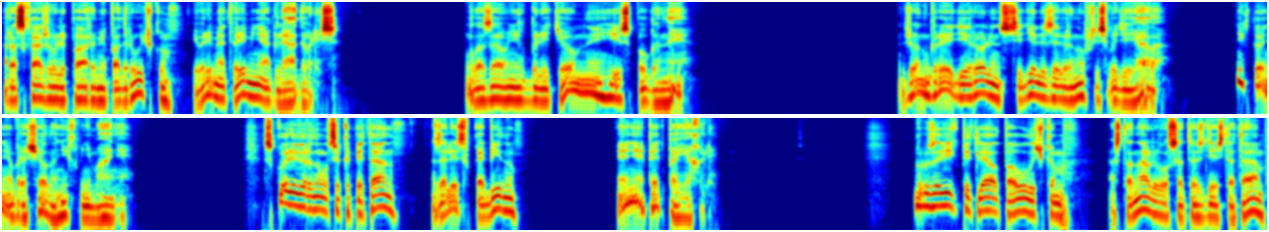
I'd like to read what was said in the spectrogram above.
расхаживали парами под ручку и время от времени оглядывались. Глаза у них были темные и испуганные. Джон Грейди и Роллинс сидели, завернувшись в одеяло. Никто не обращал на них внимания. Вскоре вернулся капитан, залез в кабину, и они опять поехали. Грузовик петлял по улочкам, останавливался то здесь, то там,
